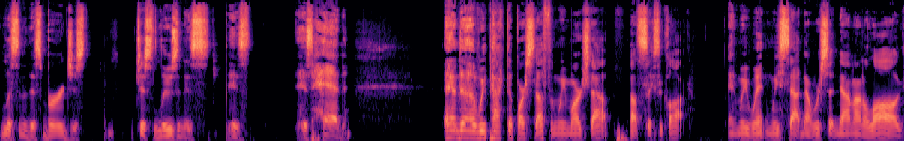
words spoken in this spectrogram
listen to this bird just just losing his his his head. And uh, we packed up our stuff and we marched out about six o'clock and we went and we sat down. We're sitting down on a log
